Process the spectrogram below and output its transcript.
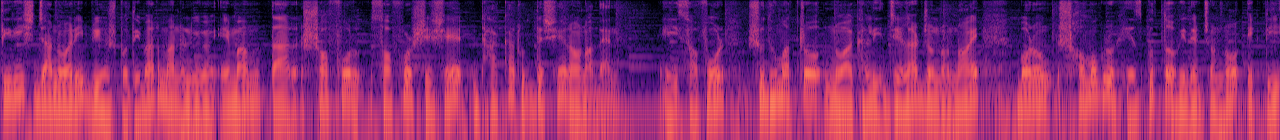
তিরিশ জানুয়ারি বৃহস্পতিবার মাননীয় এমাম তার সফল সফর শেষে ঢাকার উদ্দেশ্যে রওনা দেন। এই সফর শুধুমাত্র নোয়াখালী জেলার জন্য নয়, বরং সমগ্র হেজবুত জন্য একটি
